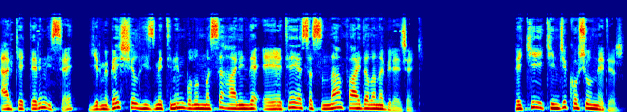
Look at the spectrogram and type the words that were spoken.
erkeklerin ise 25 yıl hizmetinin bulunması halinde EYT yasasından faydalanabilecek. Peki ikinci koşul nedir?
